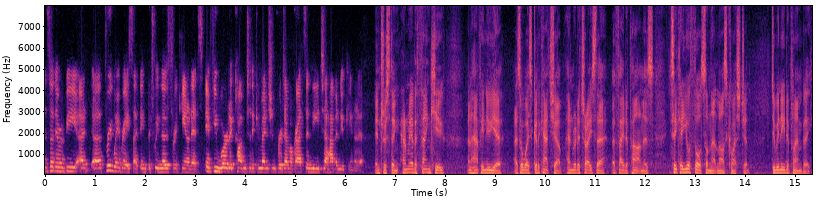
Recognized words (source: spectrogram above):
And so there would be a, a three way race, I think, between those three candidates if you were to come to the convention for Democrats and need to have a new candidate. Interesting. Henrietta, thank you and Happy New Year. As always, good to catch up. Henrietta Treyz there at Veda Partners. TK, your thoughts on that last question? Do we need a plan B?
